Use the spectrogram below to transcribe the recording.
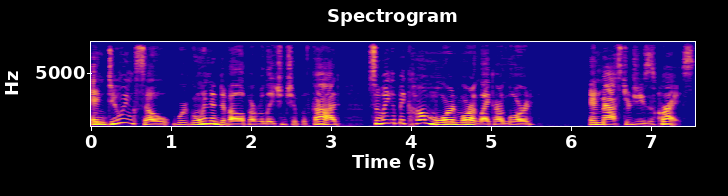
In doing so, we're going to develop a relationship with God so we can become more and more like our Lord and Master Jesus Christ.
